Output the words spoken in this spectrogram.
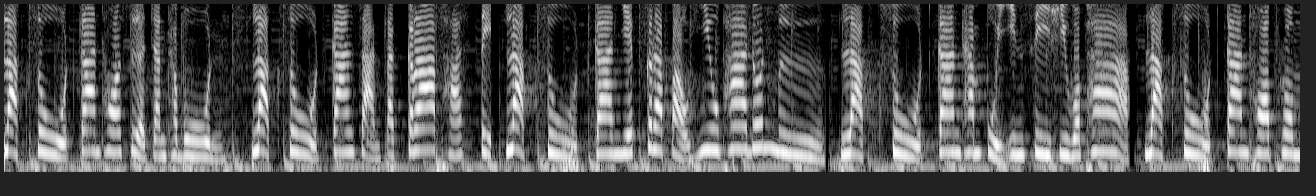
หลักสูตรการทอเสื่อจันทบูรณ์ หลักสูตรการสารตะกร้าพลาสติก หลักสูตรการเย็บกระเป๋าหิ้วผ้าด้นมือ หลักสูตรการทำปุ๋ยอินทรีย์ชีวภาพ หลักสูตรการทอพรม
